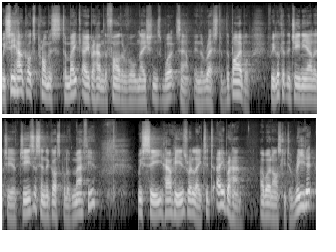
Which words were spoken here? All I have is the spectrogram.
We see how God's promise to make Abraham the father of all nations works out in the rest of the Bible. If we look at the genealogy of Jesus in the Gospel of Matthew, we see how he is related to Abraham. I won't ask you to read it,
